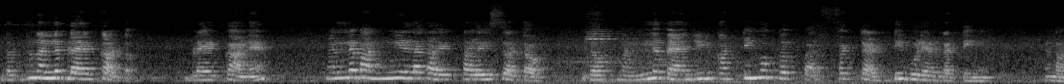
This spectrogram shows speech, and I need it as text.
ഇതൊക്കെ നല്ല ബ്ലാക്ക് ആട്ടോ. ബ്ലാക്ക് ആണ്. നല്ല ഭംഗിയുള്ള കളേഴ്സ് ആട്ടോ. ഇതോ നല്ല പാന്റിന് കട്ടിങ് ഒക്കെ പെർഫെക്റ്റ് അടിപൊളിയാണ് കട്ടിങ് കണ്ടോ?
